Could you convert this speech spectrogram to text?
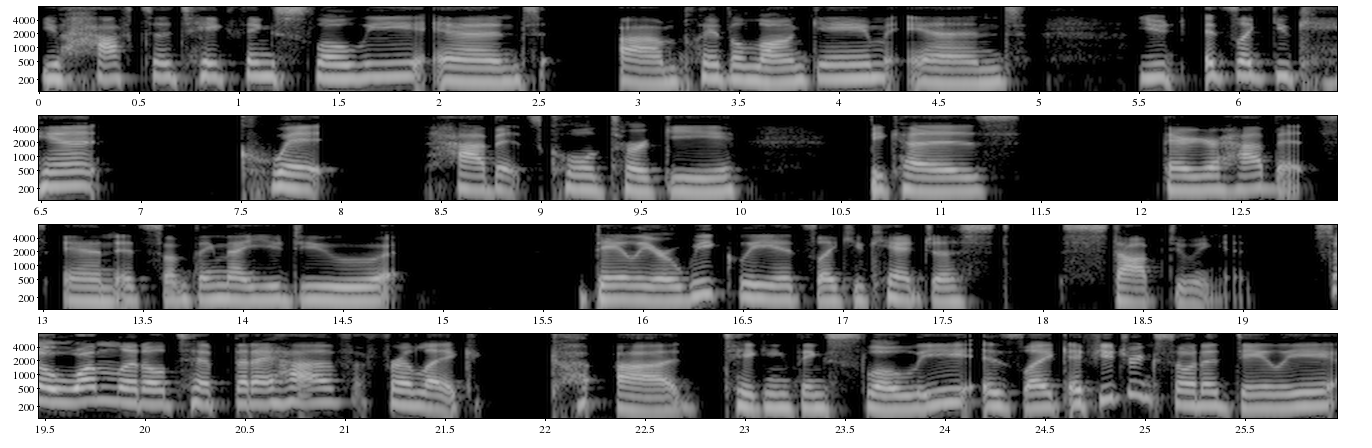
You have to take things slowly and um, play the long game and you it's like you can't quit habits cold turkey because they're your habits and it's something that you do daily or weekly, it's like you can't just stop doing it. So, one little tip that I have for like uh, taking things slowly is like if you drink soda daily,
